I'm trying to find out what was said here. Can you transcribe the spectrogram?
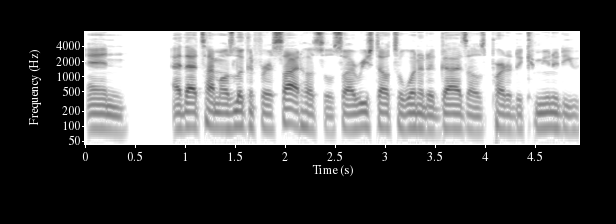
And at that time I was looking for a side hustle. So I reached out to one of the guys I was part of the community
